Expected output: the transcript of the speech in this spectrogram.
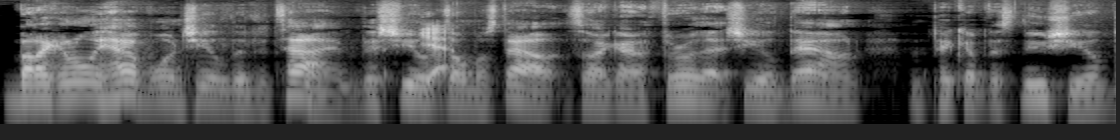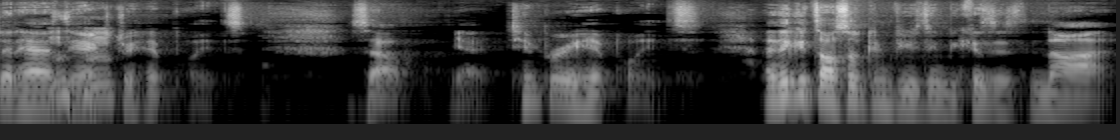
but I can only have one shield at a time. This shield's Yeah. almost out, so I got to throw that shield down and pick up this new shield that has the Mhm. extra hit points. So yeah, temporary hit points. I think it's also confusing because it's not.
